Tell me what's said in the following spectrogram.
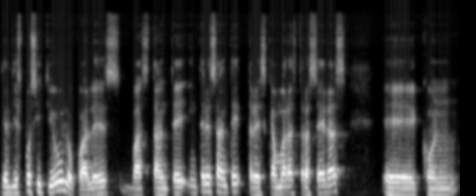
del dispositivo, lo cual es bastante interesante. Tres cámaras traseras eh, con,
